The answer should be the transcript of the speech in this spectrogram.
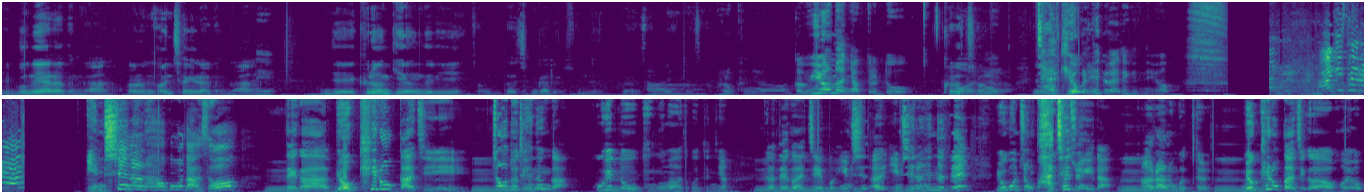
이 문해아라든가 또는 언청이라든가 네. 이제 그런 기형들이 좀 더 증가될 수 있는 그런 상황인 아, 거죠. 그렇군요. 그러니까 위험한 약들도 그렇죠. 어, 음, 네. 잘 기억을 해둬야 되겠네요. 임신을 하고 나서 음, 내가 몇 킬로까지 음. 쪄도 되는가? 그게 또 음. 궁금하거든요. 그러니까 음. 내가 이제 뭐 임신, 아, 임신을 했는데 요건 좀 과체중이다. 음. 라는 것들. 음. 몇 킬로까지가 허용,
